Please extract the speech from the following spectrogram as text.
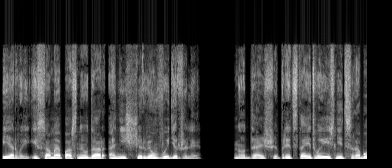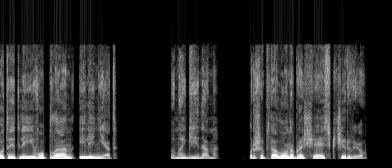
Первый и самый опасный удар они с червем выдержали, но дальше предстоит выяснить, сработает ли его план или нет. «Помоги нам», — прошептал он, обращаясь к червю.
